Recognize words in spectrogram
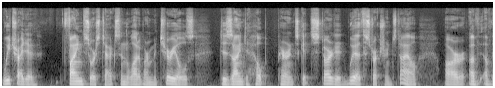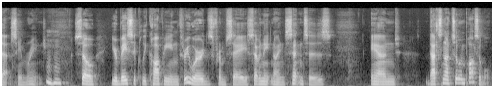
We try to find source text and a lot of our materials designed to help parents get started with structure and style are of, of that same range. Mm-hmm. So you're basically copying three words from, say, seven, eight, nine sentences, and that's not so impossible.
